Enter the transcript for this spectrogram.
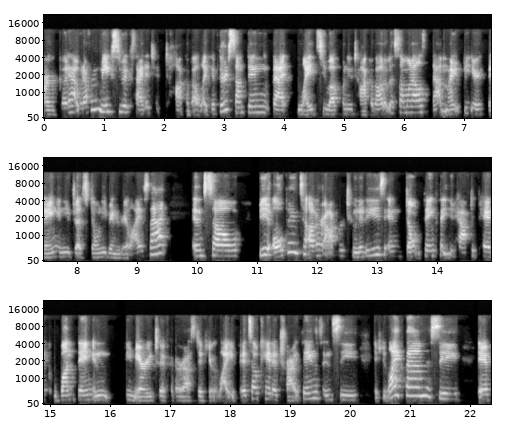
are good at, whatever makes you excited to talk about, like if there's something that lights you up when you talk about it with someone else, that might be your thing and you just don't even realize that. And so be open to other opportunities and don't think that you have to pick one thing and be married to it for the rest of your life. It's okay to try things and see if you like them, see if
